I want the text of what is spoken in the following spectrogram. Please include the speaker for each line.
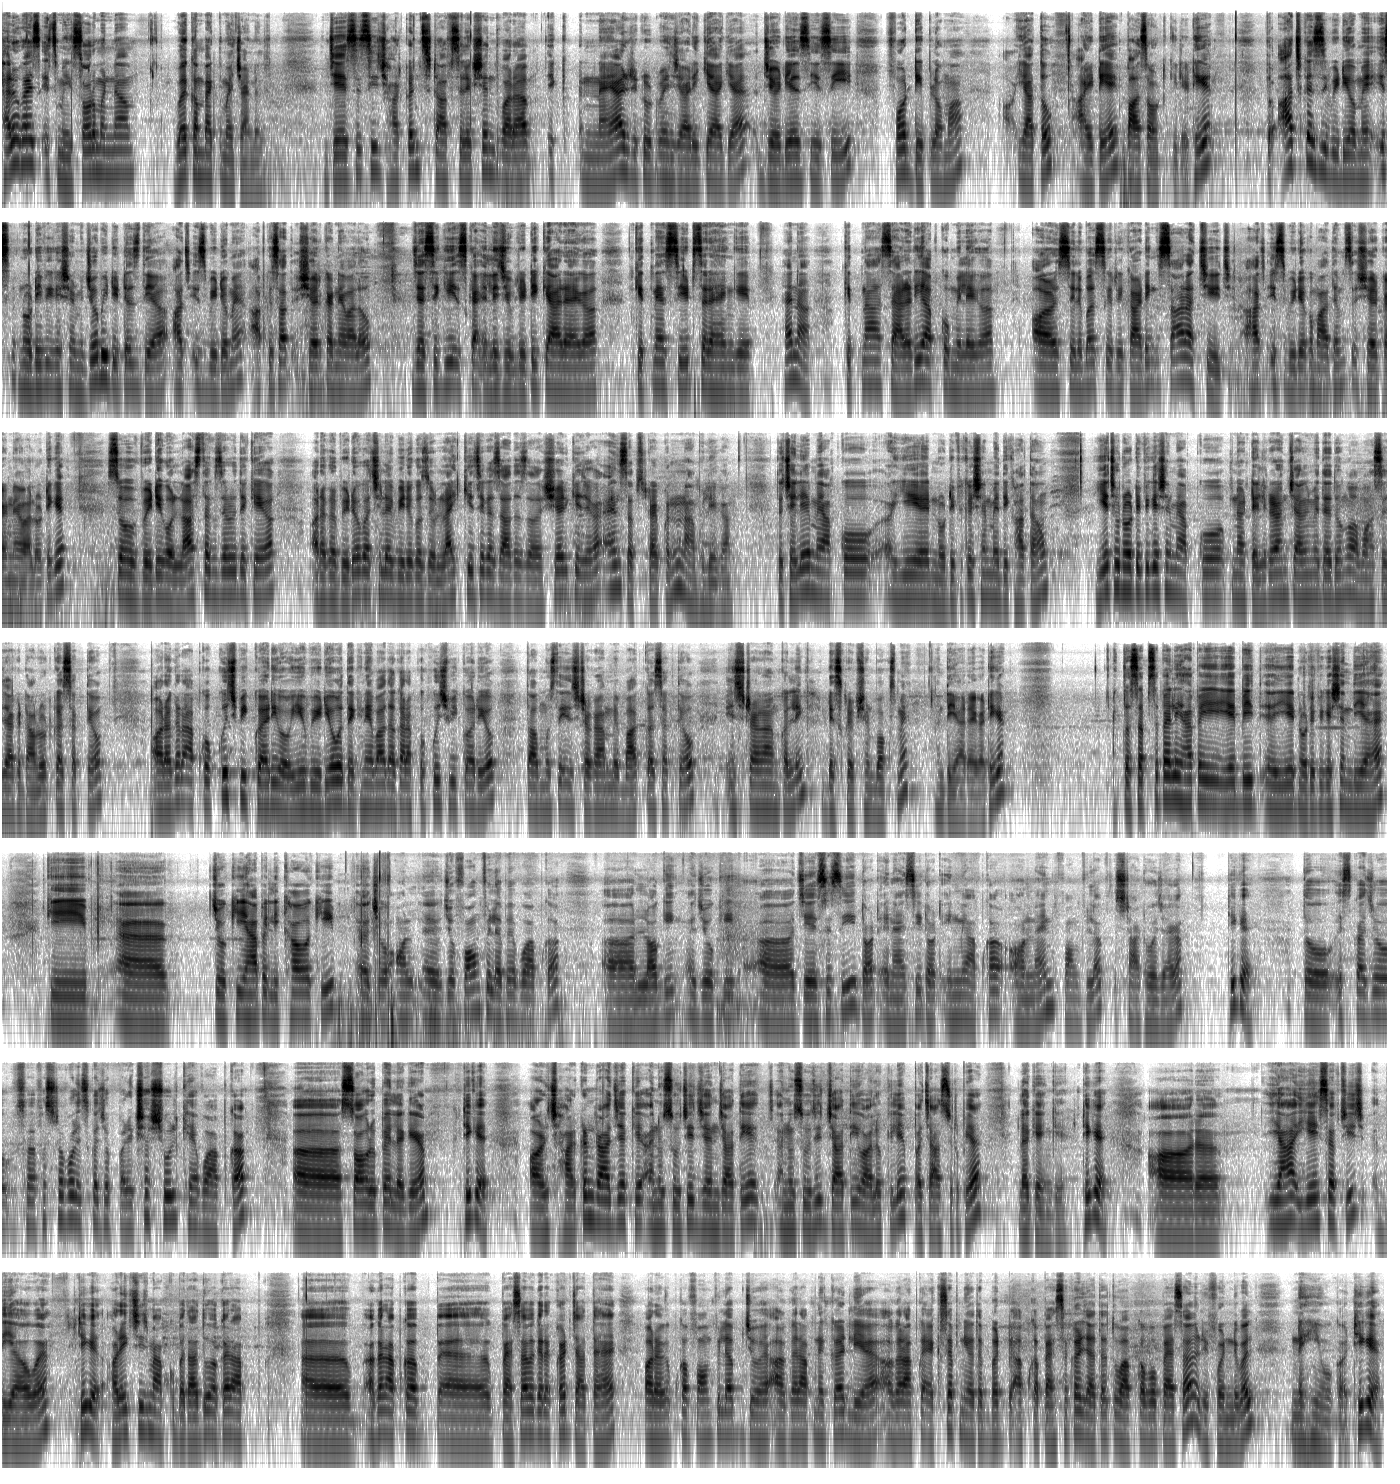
Speaker 1: Hello guys it's me Saur Manna welcome back to my channel JSSC Jharkhand staff selection द्वारा एक नया recruitment जारी किया गया है J D L C C for diploma या तो आईटीआई पास आउट के लिए, ठीक है? तो आज का इस वीडियो में, इस नोटिफिकेशन में जो भी डिटेल्स दिया, आज इस वीडियो में आपके साथ शेयर करने वाला हूँ। जैसे कि इसका एलिजिबिलिटी क्या रहेगा, कितने सीट्स रहेंगे, है ना? कितना सैलरी आपको मिलेगा और सिलेबस रिगार्डिंग सारा चीज़ आज इस वीडियो के माध्यम से शेयर करने वाला हूँ, ठीक है? सो वीडियो को लास्ट तक ज़रूर देखिएगा और अगर वीडियो को अच्छी लगे वीडियो को ज़रूर लाइक कीजिएगा, ज़्यादा से ज़्यादा शेयर कीजिएगा एंड सब्सक्राइब करना ना भूलिएगा। तो चलिए मैं आपको ये नोटिफिकेशन में दिखाता हूँ। ये जो नोटिफिकेशन मैं आपको अपना टेलीग्राम चैनल में दे दूँगा, वहाँ से जाकर डाउनलोड कर सकते हो। और अगर आपको कुछ भी क्वेरी हो, ये वीडियो को देखने के बाद अगर आपको कुछ भी क्वेरी हो तो आप मुझसे इंस्टाग्राम में बात कर सकते हो। इंस्टाग्राम का लिंक डिस्क्रिप्शन बॉक्स में दिया रहेगा, ठीक है? तो सबसे पहले यहाँ पे ये भी, ये नोटिफिकेशन दिया है कि जो कि यहाँ पे लिखा हुआ कि जो ऑन जो फॉर्म फिलअप है वो आपका लॉगिंग जो कि J S C dot N I C dot in में आपका ऑनलाइन फॉर्म फिलअप स्टार्ट हो जाएगा। ठीक है? तो इसका जो फ़र्स्ट ऑफ़ ऑल इसका जो परीक्षा शुल्क है वो आपका सौ रुपये लगेगा। ठीक है? और झारखंड राज्य के अनुसूचित जनजाति अनुसूचित जाति वालों के लिए पचास रुपया लगेंगे। ठीक है? और यहाँ ये सब चीज़ दिया हुआ है ठीक है? और एक चीज़ मैं आपको बता दूँ अगर आप आ, अगर आपका पैसा वगैरह कट जाता है और आपका फॉर्म फिलअप जो है अगर आपने कर लिया है अगर आपका एक्सेप्ट नहीं होता बट आपका पैसा कट जाता है तो आपका वो पैसा रिफंडेबल नहीं होगा ठीक है?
